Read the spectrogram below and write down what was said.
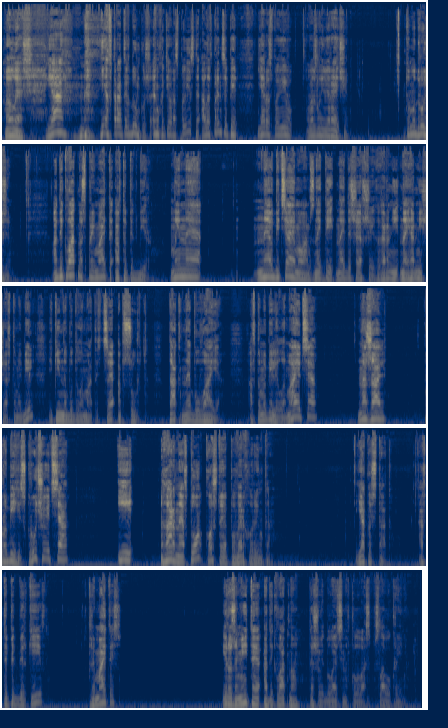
Але ж, я, я втратив думку, що я хотів розповісти, але в принципі я розповів важливі речі. Тому, друзі, адекватно сприймайте автопідбір. Ми не, не обіцяємо вам знайти найдешевший, гарні, найгарніший автомобіль, який не буде ламатись. Це абсурд. Так не буває. Автомобілі ламаються, на жаль, пробіги скручуються, і гарне авто коштує поверху ринка. Якось так. Автопідбір Київ. Тримайтесь і розумійте адекватно те, що відбувається навколо вас. Слава Україні!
